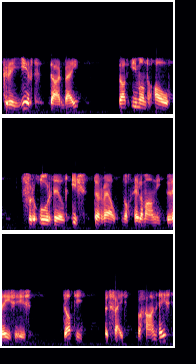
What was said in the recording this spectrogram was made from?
creëert daarbij dat iemand al veroordeeld is... terwijl nog helemaal niet bewezen is dat hij het feit begaan heeft.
